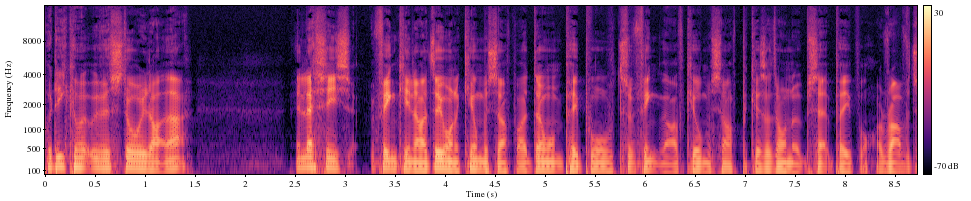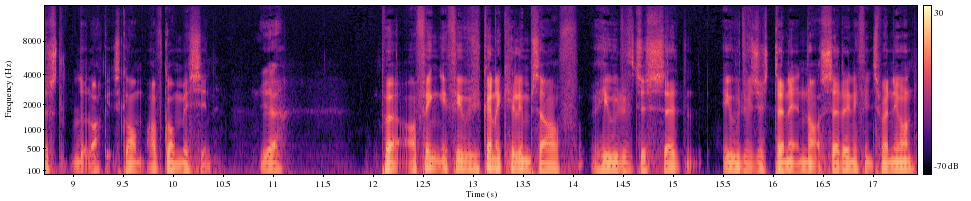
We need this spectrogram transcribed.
would he come up with a story like that? Unless he's thinking, I do want to kill myself, but I don't want people to think that I've killed myself because I don't want to upset people. I'd rather just look like it's gone. I've gone missing. Yeah. But I think if he was going to kill himself, he would have just said he would have just done it and not said anything to anyone.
